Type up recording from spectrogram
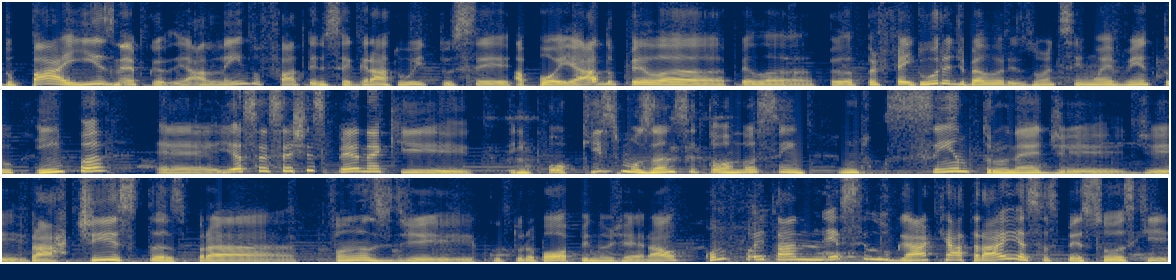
do país, né? Porque além do fato dele ser gratuito, ser apoiado pela, pela, pela prefeitura de Belo Horizonte, assim, um evento ímpar. É, e a CCXP, né, que em pouquíssimos anos se tornou, assim, um centro, né, de, de para artistas, para fãs de cultura pop no geral. Como foi estar nesse lugar que atrai essas pessoas que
